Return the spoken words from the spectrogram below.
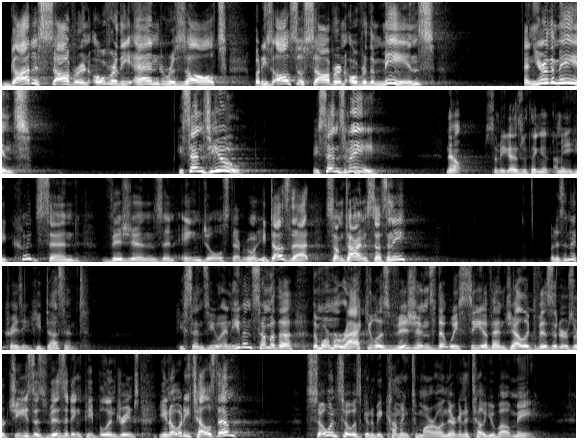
God is sovereign over the end result, but He's also sovereign over the means, and you're the means. He sends you, He sends me. Now, some of you guys are thinking, I mean, He could send visions and angels to everyone. He does that sometimes, doesn't He? But isn't it crazy? He doesn't. He sends you. And even some of the, the more miraculous visions that we see of angelic visitors or Jesus visiting people in dreams, you know what he tells them? so and so is going to be coming tomorrow and they're going to tell you about me.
